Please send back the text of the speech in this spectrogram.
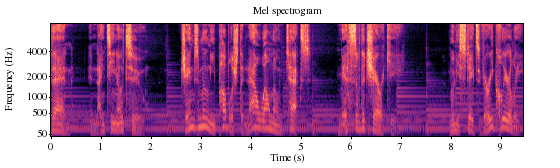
Then, in 1902, James Mooney published the now well known text, Myths of the Cherokee. Mooney states very clearly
